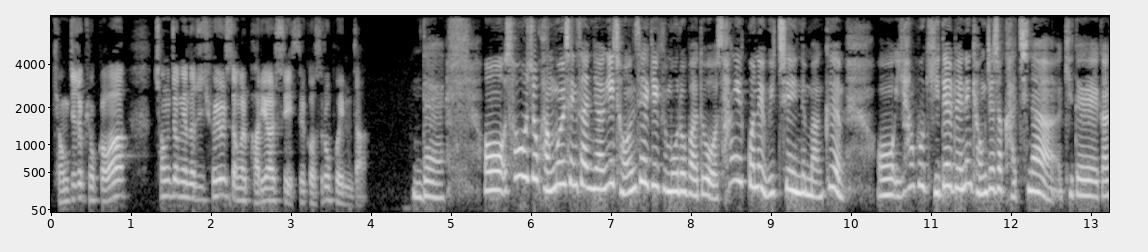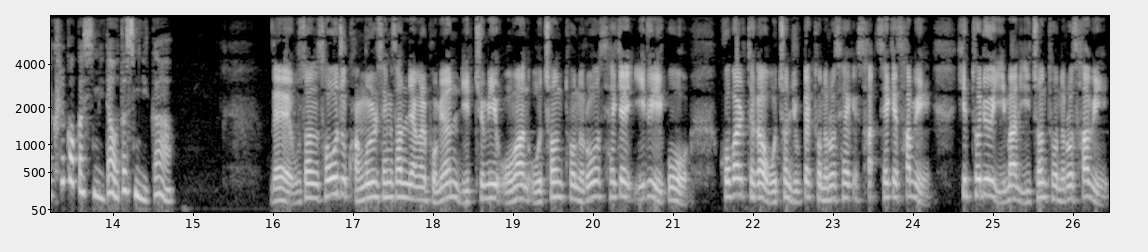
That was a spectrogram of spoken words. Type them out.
경제적 효과와 청정에너지 효율성을 발휘할 수 있을 것으로 보입니다. 네. 어, 서우주 광물 생산량이 전 세계 규모로 봐도 상위권에 위치해 있는 만큼, 어, 이 향후 기대되는 경제적 가치나 기대가 클 것 같습니다. 어떻습니까? 네, 우선 서우주 광물 생산량을 보면 리튬이 5만 5천 톤으로 세계 1위이고, 코발트가 5,600톤으로 세계, 세계 3위, 히토류 2만 2천 톤으로 4위,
